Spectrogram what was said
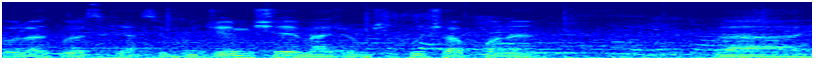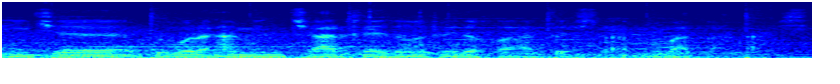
دولت باعث کسی بودجه میشه مجبور میشه پول چاپ کنه و اینکه دوباره همین چرخه ادامه پیدا خواهد داشت و ما بدبختتر میشیم.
